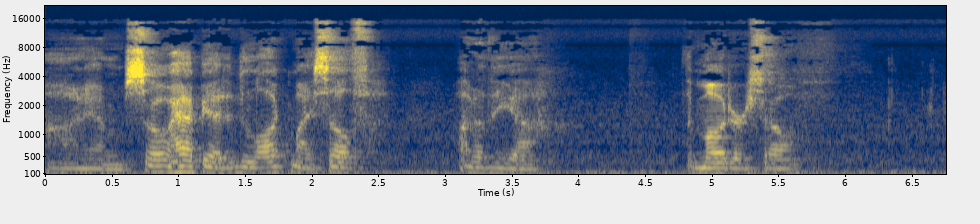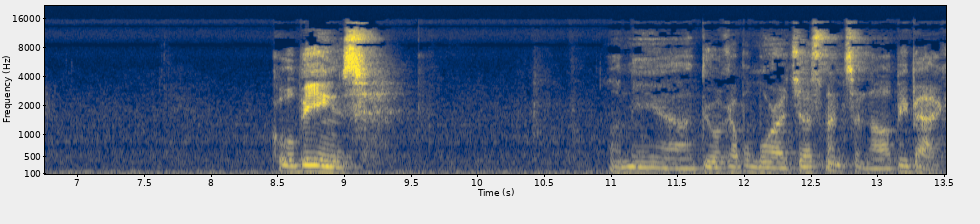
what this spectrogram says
I am so happy I didn't lock myself out of the uh, the motor, so cool beans. Let me uh, do a couple more adjustments and I'll be back.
